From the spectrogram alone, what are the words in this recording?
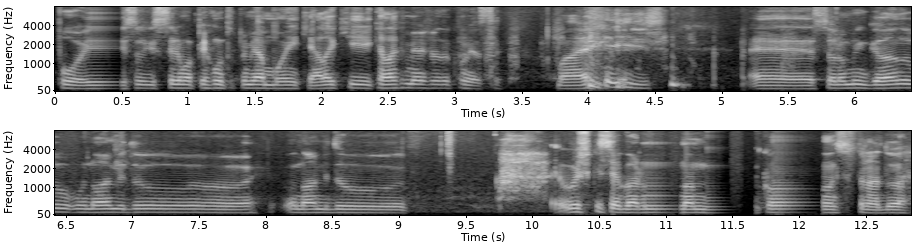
pô, isso, isso seria uma pergunta para minha mãe, que ela que, que ela que me ajuda com isso. Mas, é, se eu não me engano, o nome do. O nome do. Eu esqueci agora o nome do condicionador.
